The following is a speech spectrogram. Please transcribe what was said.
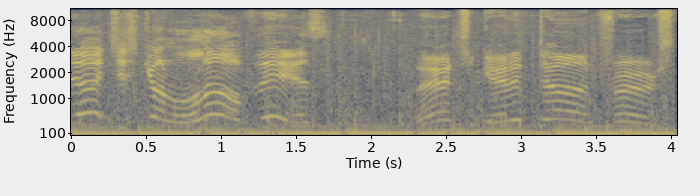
Dutch is gonna love this. Let's get it done first.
